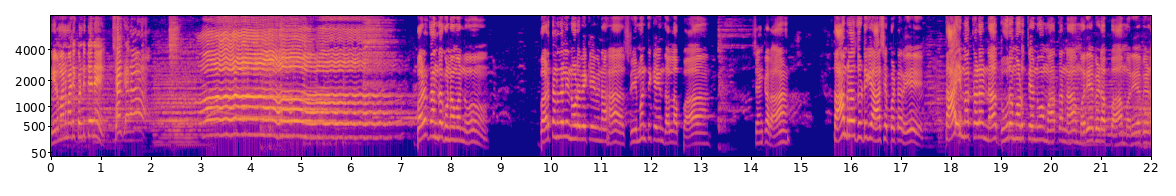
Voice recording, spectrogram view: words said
ತೀರ್ಮಾನ ಮಾಡಿಕೊಂಡಿದ್ದೇನೆ. ಶಂಕರ! ಬಡತನದ ಗುಣವನ್ನು ಬಡತನದಲ್ಲಿ ನೋಡಬೇಕೇ ವಿನಃ ಶ್ರೀಮಂತಿಕೆಯಿಂದಲ್ಲಪ್ಪ. ಶಂಕರ ತಾಮ್ರ ದುಡ್ಡಿಗೆ ಆಸೆ ಪಟ್ಟರೆ ತಾಯಿ ಮಕ್ಕಳನ್ನ ದೂರ ಮಾಡುತ್ತೆ ಅನ್ನುವ ಮಾತನ್ನ ಮರೆಯಬೇಡಪ್ಪ, ಮರೆಯಬೇಡ.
